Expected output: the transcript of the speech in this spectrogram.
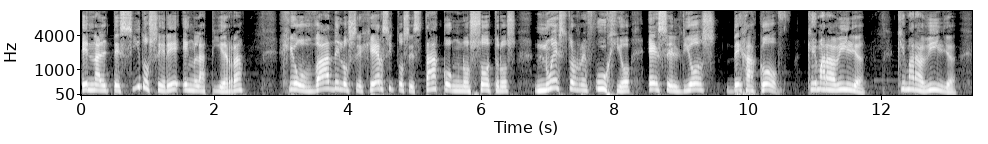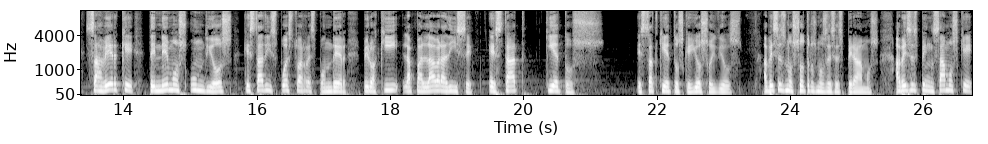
enaltecido seré en la tierra. Jehová de los ejércitos está con nosotros, nuestro refugio es el Dios de Jacob. ¡Qué maravilla! Qué maravilla saber que tenemos un Dios que está dispuesto a responder. Pero aquí la palabra dice, estad quietos, estad quietos que yo soy Dios. A veces nosotros nos desesperamos, a veces pensamos que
